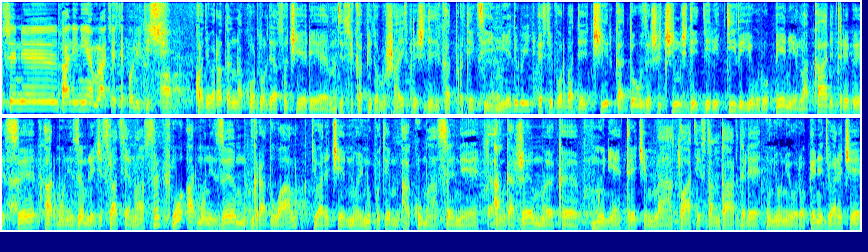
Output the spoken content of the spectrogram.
să ne aliniem la aceste politici? Cu adevărat, în acordul de asociere este capitolul 16 dedicat protecției mediului. Este vorba de circa 25 de directive europene la care trebuie trebuie să armonizăm legislația noastră, o armonizăm gradual, deoarece noi nu putem acum să ne angajăm că mâine trecem la toate standardele Uniunii Europene, deoarece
